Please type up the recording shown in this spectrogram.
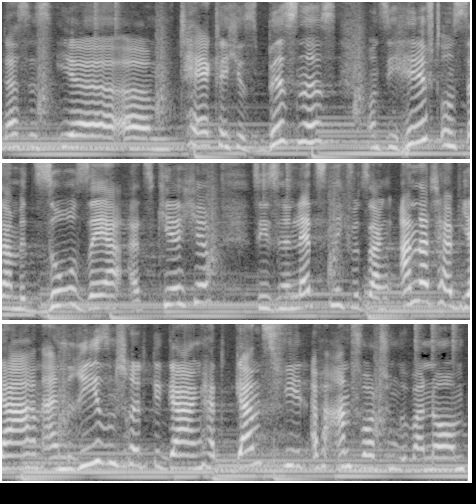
Das ist ihr ähm, tägliches Business und sie hilft uns damit so sehr als Kirche. Sie ist in den letzten, ich würde sagen, anderthalb Jahren einen Riesenschritt gegangen, hat ganz viel Verantwortung übernommen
